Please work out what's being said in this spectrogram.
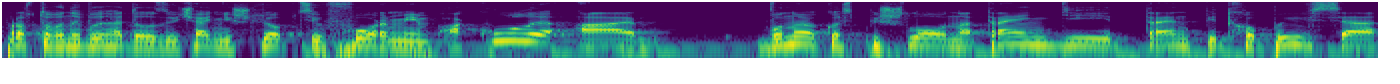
Просто вони вигадали звичайні шльопці в формі акули. А воно якось пішло на тренді, тренд підхопився,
